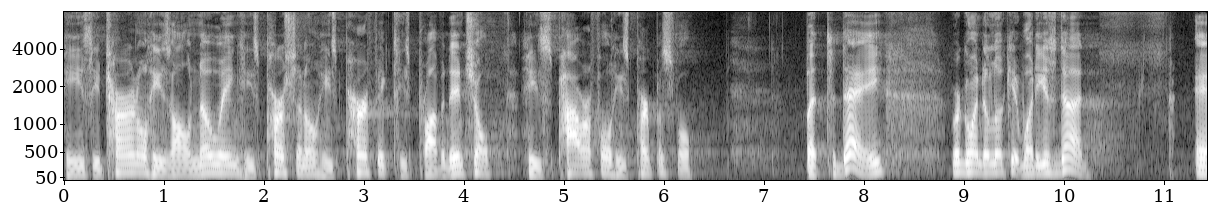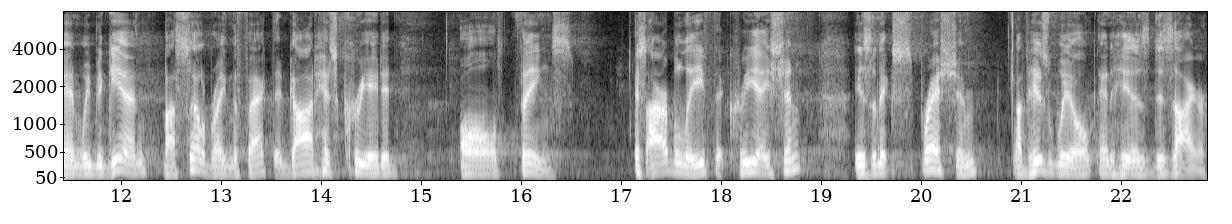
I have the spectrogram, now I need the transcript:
He's eternal, He's all knowing, He's personal, He's perfect, He's providential, He's powerful, He's purposeful. But today, we're going to look at what He has done. And we begin by celebrating the fact that God has created all things. It's our belief that creation is an expression of His will and His desire.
